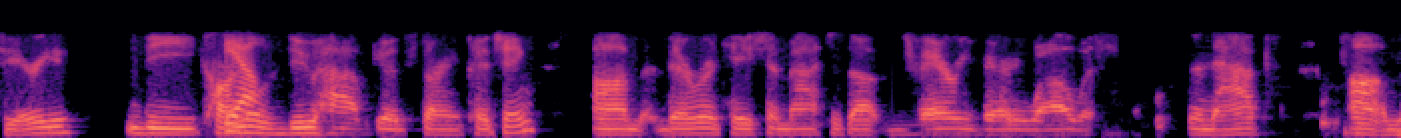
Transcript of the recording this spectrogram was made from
series. The Cardinals do have good starting pitching. Um, their rotation matches up very, very well with the Nats. Um,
